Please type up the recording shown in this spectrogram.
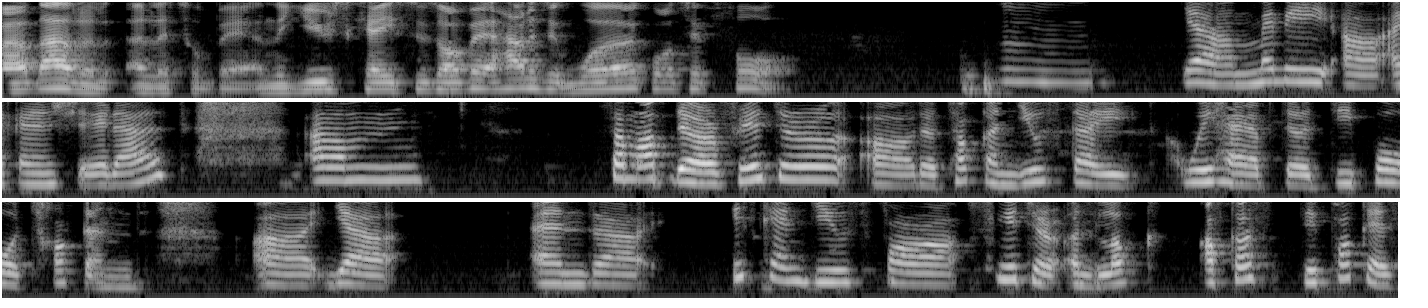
about that a, a, little bit and the use cases of it. How does it work? What's it for? Mm yeah, maybe uh, I can share that. Um, some of the feature, uh, the token use case, we have the depot token. Uh, yeah, and uh, it can use for feature unlock. Of course, the pocket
